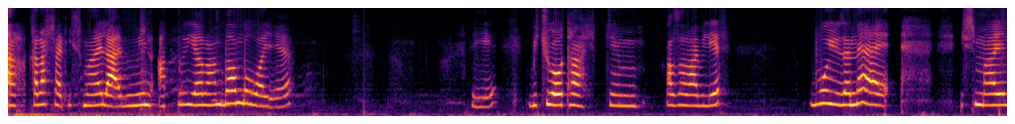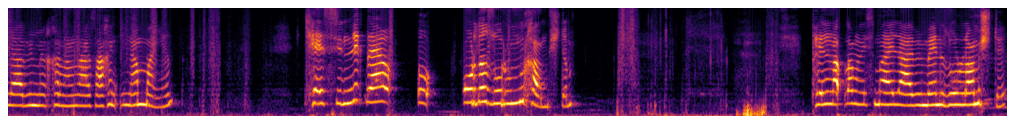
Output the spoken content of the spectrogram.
Arkadaşlar İsmail abimin attığı yalandan dolayı birçoğu takipçim azalabilir. Bu yüzden de İsmail abimin kanalına sakın inanmayın. Kesinlikle orada zorunlu kalmıştım. Pelin ablamla İsmail abim beni zorlamıştı.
